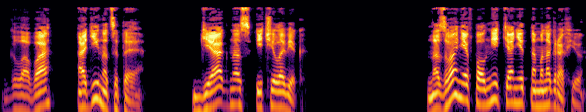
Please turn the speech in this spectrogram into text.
Глава одиннадцатая. Диагноз и человек. Название вполне тянет на монографию.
